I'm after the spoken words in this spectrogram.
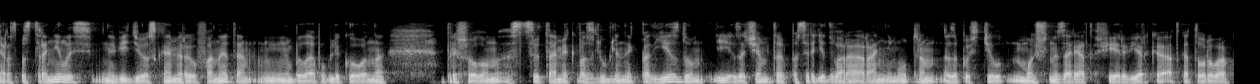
распространилась. Видео с камеры Уфанета было опубликовано. Пришел он с цветами к возлюбленной к подъезду и зачем-то посреди двора ранним утром запустил мощный заряд фейерверка, от которого,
